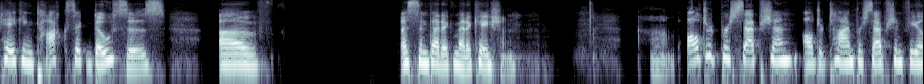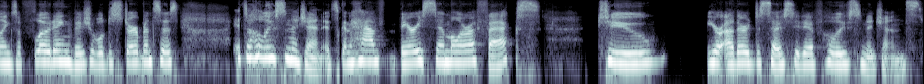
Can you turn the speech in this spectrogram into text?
taking toxic doses of a synthetic medication um, altered perception altered time perception feelings of floating visual disturbances. It's a hallucinogen. It's going to have very similar effects to your other dissociative hallucinogens.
